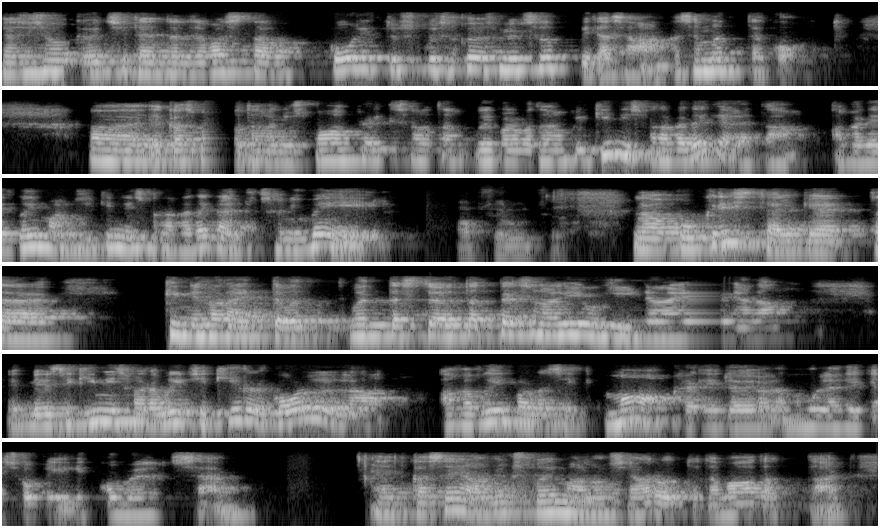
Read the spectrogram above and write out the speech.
ja siis ongi otsida endale vastav koolitus, kuidas, kuidas ma üldse õppida saan, ka see mõttekoht. Äh, ja kas ma tahan just maakleriks saada, võib-olla ma tahan küll kinnisvaraga tegeleda, aga neid võimalusi kinnisvaraga tegelemiseks on ju veel. absoluutselt. nagu Kristelgi, et äh, kinnisvaraettevõttes töötad personalijuhina ja noh, et meil see kinnisvara võib see kirg olla, aga võib-olla see maakleri töö ei ole mulle kõige sobilikum üldse et ka see on üks võimalusi arutada, vaadata, et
